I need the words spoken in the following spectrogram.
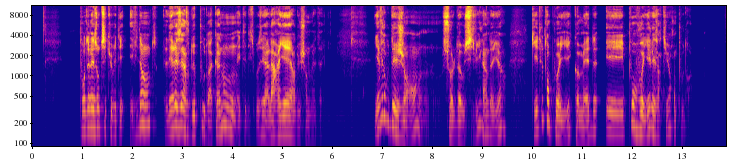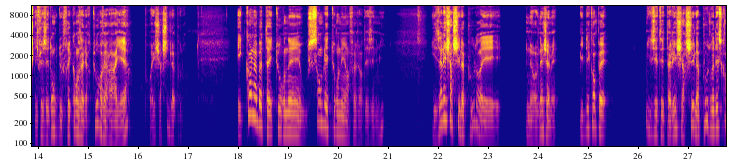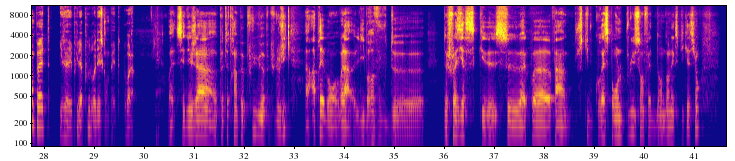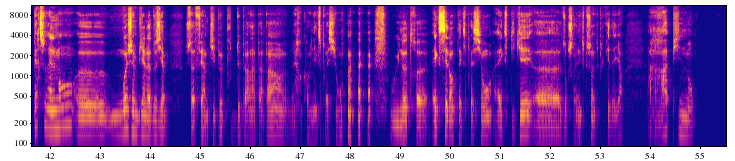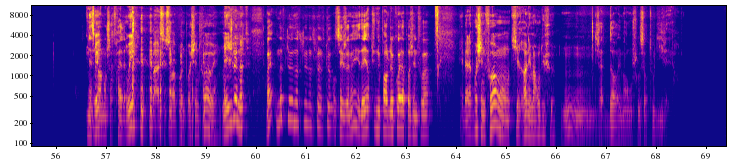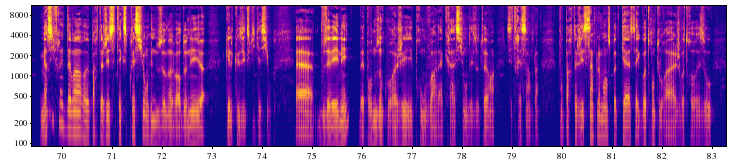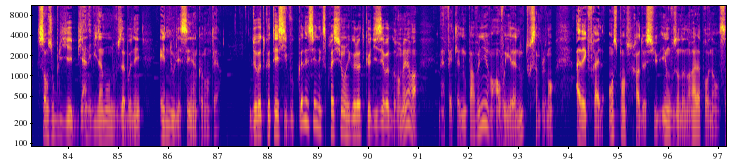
Pour des raisons de sécurité évidentes, les réserves de poudre à canon étaient disposées à l'arrière du champ de bataille. Il y avait donc des gens, soldats ou civils hein, d'ailleurs, qui étaient employés comme aide et pourvoyaient les artilleurs en poudre. Ils faisaient donc de fréquents allers-retours vers l'arrière pour aller chercher de la poudre. Et quand la bataille tournait ou semblait tourner en faveur des ennemis, ils allaient chercher la poudre et ne revenaient jamais. Ils décampaient. Ils étaient allés chercher la poudre d'escampette. Ils avaient pris la poudre d'escampette. Voilà. Ouais, c'est déjà peut-être un peu plus un peu plus logique. Alors après, bon, voilà, libre à vous de de choisir ce ce à quoi, enfin, ce qui vous correspond le plus en fait dans, dans l'explication. Personnellement, euh, moi j'aime bien la deuxième. Ça fait un petit peu poudre de perlin pimpin, euh, encore une expression, ou une autre euh, excellente expression à expliquer, euh, donc ce sera une expression à expliquer d'ailleurs rapidement. N'est-ce pas, mon cher Fred? Oui, bah, ce sera pour une prochaine fois, oui. Mais je le note. Ouais, note-le, note-le, note-le, note-le, on sait jamais. Et d'ailleurs, tu nous parles de quoi la prochaine fois? Eh ben, la prochaine fois, on tirera les marrons du feu. Mmh, J'adore les marrons chauds, surtout l'hiver. Merci Fred d'avoir euh, partagé cette expression et nous en avoir donné euh, quelques explications. Euh, vous avez aimé? Ben, Pour nous encourager et promouvoir la création des auteurs, c'est très simple. Vous partagez simplement ce podcast avec votre entourage, votre réseau, sans oublier bien évidemment de vous abonner et de nous laisser un commentaire. De votre côté, si vous connaissez une expression rigolote que disait votre grand-mère, ben faites-la nous parvenir, envoyez-la nous tout simplement. Avec Fred, on se penchera dessus et on vous en donnera la provenance.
